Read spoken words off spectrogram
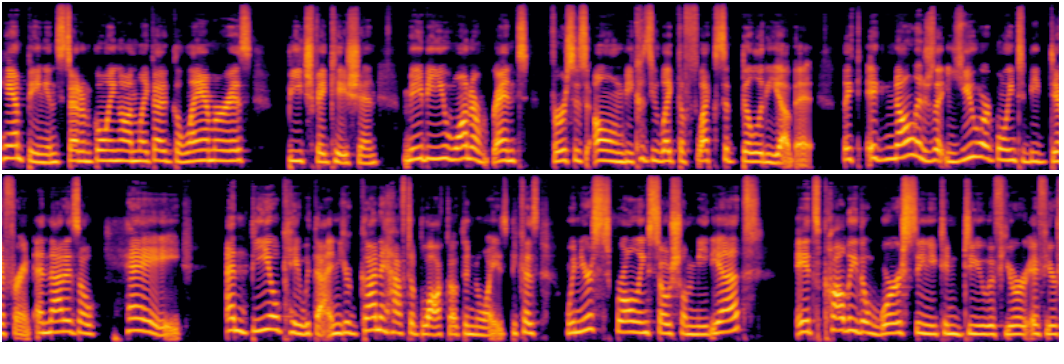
camping instead of going on like a glamorous beach vacation. Maybe you want to rent versus own because you like the flexibility of it. Like acknowledge that you are going to be different and that is okay and be okay with that. And you're going to have to block out the noise because when you're scrolling social media, it's probably the worst thing you can do if you're if you're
